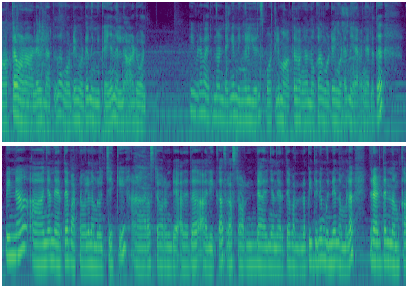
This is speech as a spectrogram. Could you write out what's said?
മാത്രമാണ് ആഴമില്ലാത്തത്. അങ്ങോട്ടും ഇങ്ങോട്ടും നീങ്ങിക്കഴിഞ്ഞാൽ നല്ല ആഴമുണ്ട് അപ്പോൾ ഇവിടെ വരുന്നുണ്ടെങ്കിൽ നിങ്ങൾ ഈ ഒരു സ്പോട്ടിൽ മാത്രം ഇറങ്ങാൻ നോക്കുക. അങ്ങോട്ടും ഇങ്ങോട്ടും ഇറങ്ങരുത്. പിന്നെ ഞാൻ നേരത്തെ പറഞ്ഞ പോലെ നമ്മൾ ഉച്ചയ്ക്ക് റെസ്റ്റോറന്റ് അതായത് അലിക്കാസ് റെസ്റ്റോറന്റിന്റെ കാര്യം ഞാൻ നേരത്തെ പറഞ്ഞിട്ടുണ്ട് അപ്പോൾ ഇതിന് മുന്നേ നമ്മൾ ഇതിനടുത്ത് തന്നെ നമുക്ക്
